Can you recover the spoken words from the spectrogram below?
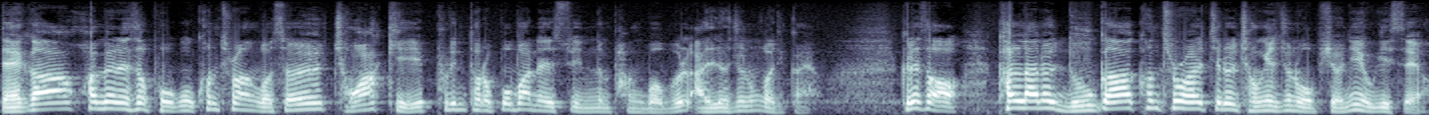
내가 화면에서 보고 컨트롤한 것을 정확히 프린터로 뽑아낼 수 있는 방법을 알려주는 거니까요 그래서 칼라를 누가 컨트롤할지를 정해주는 옵션이 여기 있어요.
